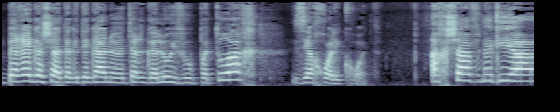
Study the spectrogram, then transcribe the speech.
ברגע שהדגדגן הוא יותר גלוי והוא פתוח, זה יכול לקרות. עכשיו נגיע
